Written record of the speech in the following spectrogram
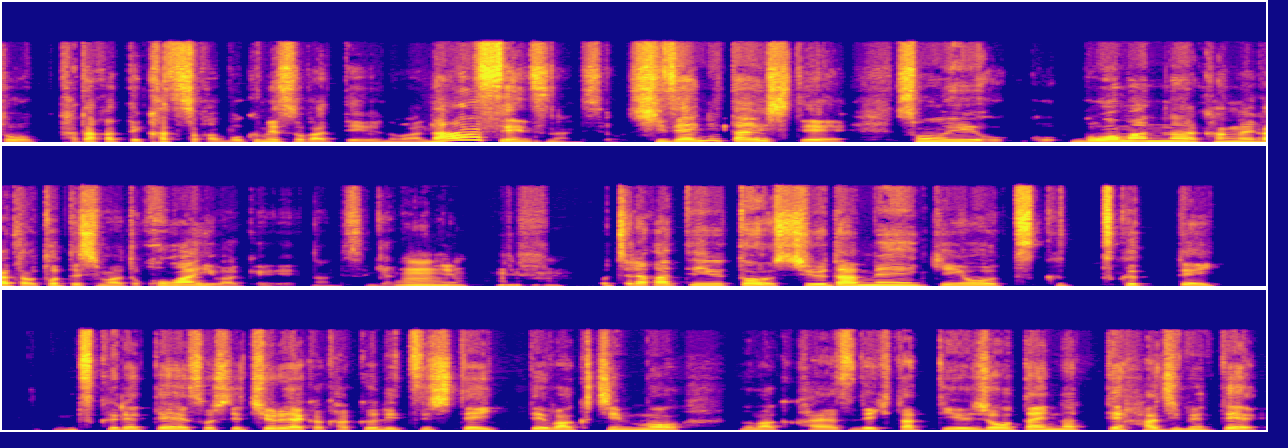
と戦って勝つとか撲滅とかっていうのはナンセンスなんですよ。自然に対して、そういうご傲慢な考え方を取ってしまうと怖いわけなんです、逆うにね。ん。どちらかというと、集団免疫を作ってい作れて、そして治療薬が確立していって、ワクチンもうまく開発できたっていう状態になって、初めて、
